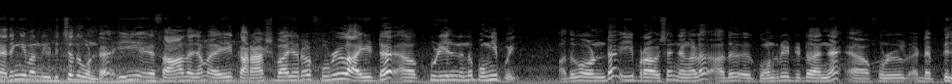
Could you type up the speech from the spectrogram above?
നിരങ്ങി വന്ന് ഇടിച്ചതുകൊണ്ട് ഈ സാധനം ഈ കറാഷ് ബാജർ ഫുള്ളായിട്ട് കുഴിയിൽ നിന്ന് പൊങ്ങിപ്പോയി. അതുകൊണ്ട് ഈ പ്രാവശ്യം ഞങ്ങൾ അത് കോൺക്രീറ്റ് ഇട്ട് തന്നെ ഫുൾ ഡെപ്തിൽ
